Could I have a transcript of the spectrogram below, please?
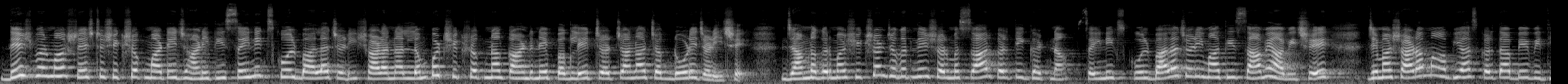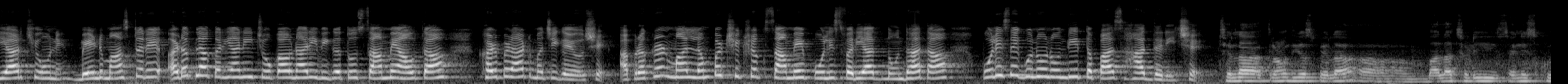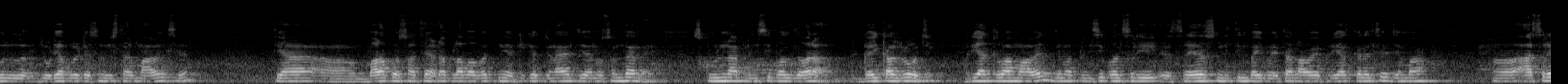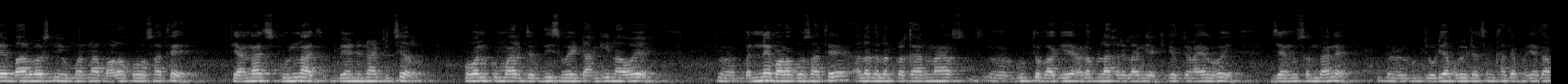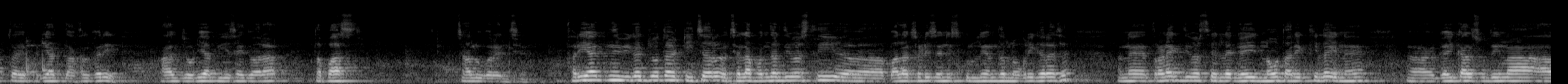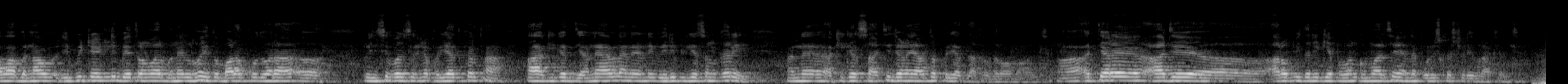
દેશભરમાં શ્રેષ્ઠ શિક્ષક માટે જાણીતી સૈનિક સ્કૂલ બાલાચડી શાળાના લંપટ શિક્ષકના કાંડને પગલે ચર્ચાના ચકડોળે ચડી છે. જામનગરમાં શિક્ષણ જગતને શર્મસાર કરતી ઘટના સૈનિક સ્કૂલ બાલાચડીમાંથી સામે આવી છે, જેમાં શાળામાં અભ્યાસ કરતા બે વિદ્યાર્થીઓને બેન્ડ માસ્ટરે અડપલા કર્યાની ચોંકાવનારી વિગતો સામે આવતા ખળભળાટ મચી ગયો છે. આ પ્રકરણમાં લંપટ શિક્ષક સામે પોલીસ ફરિયાદ નોંધાતા પોલીસે ગુનો નોંધી તપાસ હાથ ધરી છે. છેલ્લા ત્રણ દિવસ પહેલાં બાલાછડી સૈનિક સ્કૂલ જોડિયા પોલીસ સ્ટેશન વિસ્તારમાં આવેલ છે. ત્યાં બાળકો સાથે અડપલા બાબતની હકીકત જણાયેલ, જે અનુસંધાને સ્કૂલના પ્રિન્સિપલ દ્વારા ગઈકાલ રોજ ફરિયાદ કરવામાં આવેલ, જેમાં પ્રિન્સિપલ શ્રી શ્રેયસ નીતિનભાઈ મહેતાનાઓએ ફરિયાદ કરેલ છે, જેમાં આશરે બાર વર્ષની ઉંમરના બાળકો સાથે ત્યાંના જ સ્કૂલના જ બેન્ડના ટીચર પવનકુમાર જગદીશભાઈ ડાંગી નાઓએ બંને બાળકો સાથે અલગ અલગ પ્રકારના ગુપ્ત ભાગે અડપલા કરેલાની હકીકત જણાયેલ હોય, જે અનુસંધાને જોડિયા પોલીસ સ્ટેશન ખાતે ફરિયાદ આપતા એ ફરિયાદ દાખલ કરી હાલ જોડિયા પીએસઆઈ દ્વારા તપાસ ચાલુ કરેલ છે. ફરિયાદની વિગત જોતાં ટીચર છેલ્લા પંદર દિવસથી બાલાછડી સૈનિક સ્કૂલની અંદર નોકરી કરે છે અને ત્રણેક દિવસથી એટલે ગઈ નવ તારીખથી લઈને ગઈકાલ સુધીના આવા બનાવ રિપીટેડલી બે ત્રણ વાર બનેલ હોય તો બાળકો દ્વારા પ્રિન્સિપલશ્રીને ફરિયાદ કરતાં આ હકીકત ધ્યાને આવેલા અને એની વેરિફિકેશન કરી અને હકીકત સાચી જણાઈ આવતો ફરિયાદ દાખલ કરવામાં આવેલ છે. અત્યારે આ જે આરોપી તરીકે પવનકુમાર છે, એને પોલીસ કસ્ટડીમાં રાખેલ છે.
